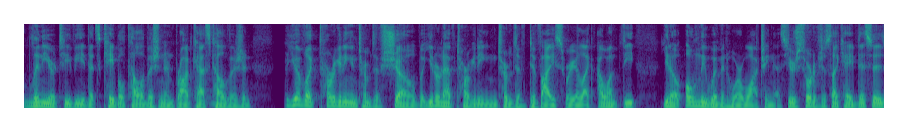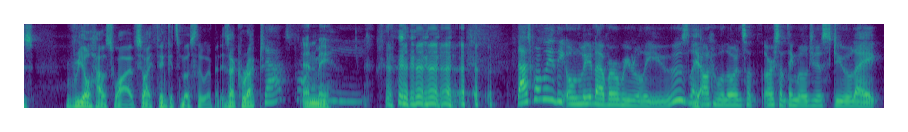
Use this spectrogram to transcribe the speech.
linear TV, that's cable television and broadcast television, you have like targeting in terms of show, but you don't have targeting in terms of device where you're like, I want the, you know, only women who are watching this. You're sort of just like, hey, this is Real Housewives, so I think it's mostly women. Is that correct? That's And me. That's probably the only lever we really use. Like Yeah. on Hulu or, so- or something, we'll just do like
